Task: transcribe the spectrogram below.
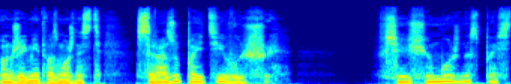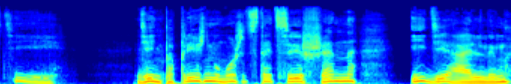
Он же имеет возможность сразу пойти выше. Все еще можно спасти. День по-прежнему может стать совершенно идеальным.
